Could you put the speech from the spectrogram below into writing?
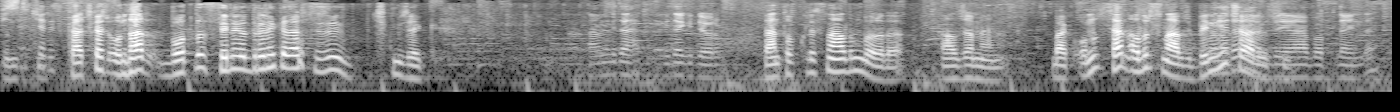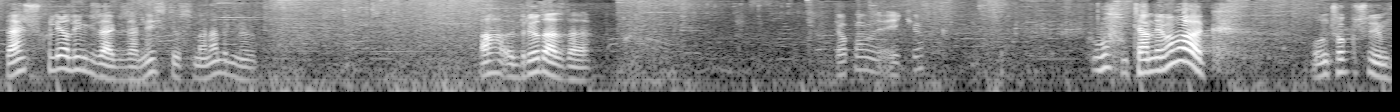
Pislik herif. Kaç kaç onlar botla seni öldürene kadar sizi çıkmayacak. Ben bir de bir de gidiyorum. Ben top kulesini aldım bu arada. Alacağım yani. Bak onu sen alırsın abici. Beni O niye çağırıyorsun? ya bot lane'de? Ben şu kuleyi alayım güzel güzel. Ne istiyorsun benden bilmiyorum. Ah öldürüyordu az daha. Yok mu EQ? Uf itemlerime bak. Oğlum çok güçlüyüm.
